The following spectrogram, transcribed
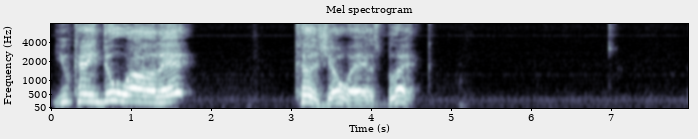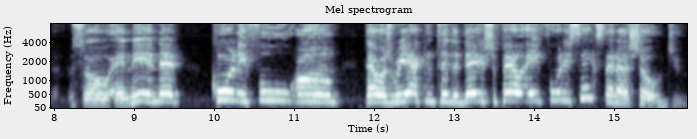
you can't do all that cause your ass black. So and then that corny fool um that was reacting to the Dave Chappelle 846 that I showed you.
